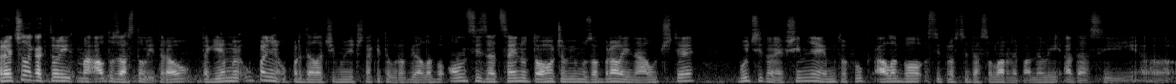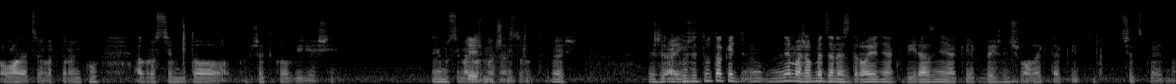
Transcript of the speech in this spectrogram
Pre človeka, ktorý má auto za 100 litrov, tak je mu je úplne uprdele, či mu niečo takéto urobia, lebo on si za cenu toho, čo by mu zobrali na účte, buď si to nevšimne, je mu to fuk, alebo si proste dá solárne panely a dá si uh, ovládaciu elektroniku a proste mu to všetko vyrieši. Nemusí mať možnosť. prúd, vieš. Hej. akože tuto, keď nemáš obmedzené zdroje nejak výrazne, ako je bežný človek, tak je ti všetko jedno.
